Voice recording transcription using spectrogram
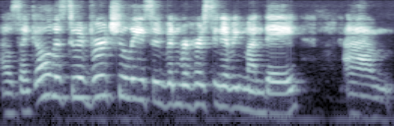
I was like, oh, let's do it virtually. So we've been rehearsing every Monday. Um,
